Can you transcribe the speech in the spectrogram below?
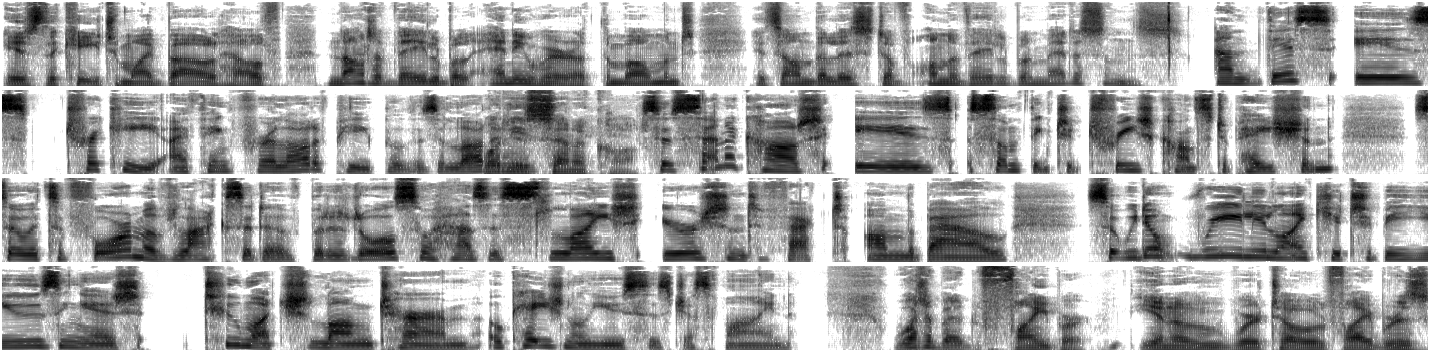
is the key to my bowel health. Not available anywhere at the moment. It's on the list of unavailable medicines. And this is tricky, I think, for a lot of people. There's a lot What of is these- Senokot? So Senokot is something to treat constipation. So it's a form of laxative, but it also has a slight irritant effect on the bowel. So we don't really like you to be using it too much long term. Occasional use is just fine. What about fibre? You know, we're told fibre is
